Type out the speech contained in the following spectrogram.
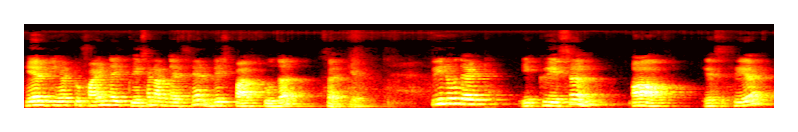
here we have to find the equation of the sphere which pass through the circle. We know that equation of a sphere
